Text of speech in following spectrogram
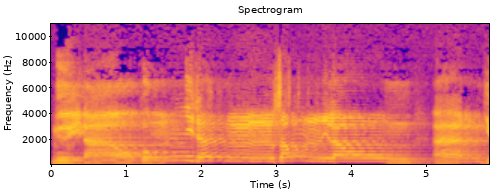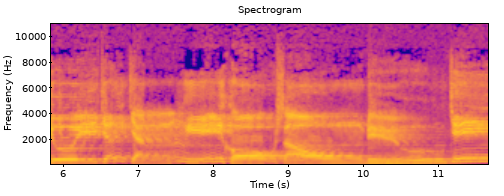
Người nào cũng rất sống lâu, an vui chớ chẳng khổ sầu. Điều chi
